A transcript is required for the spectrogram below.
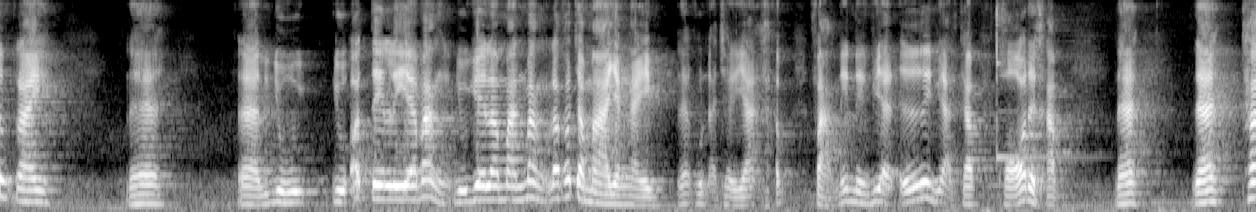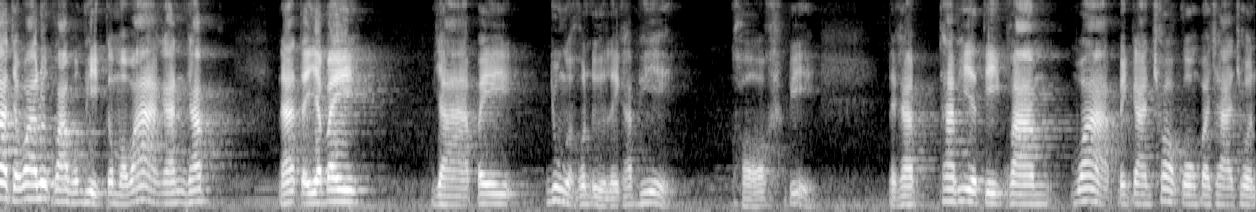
ต้องไกลนะฮะอ่าอยู่อยู่ออสเตรเลียบ้าง อยู่เยอรมันบ้าง แล้วเขาจะมายังไงนะคุณอัจฉริยะครับ ฝากนิดนึงพี่อัดเอ้ยพี่อัดครับ ขอเถอะครับนะนะถ้าจะว่าลูกความผมผิดก็มาว่ากันครับนะแต่อย่าไปอย่าไปยุ่งกับคนอื่นเลยครับพี่ขอครับพี่ นะครับ ถ้าพี่จะตีความว่าเป็นการช่อโกงประชาชน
